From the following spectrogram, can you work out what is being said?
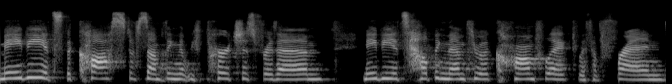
Maybe it's the cost of something that we've purchased for them. Maybe it's helping them through a conflict with a friend.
